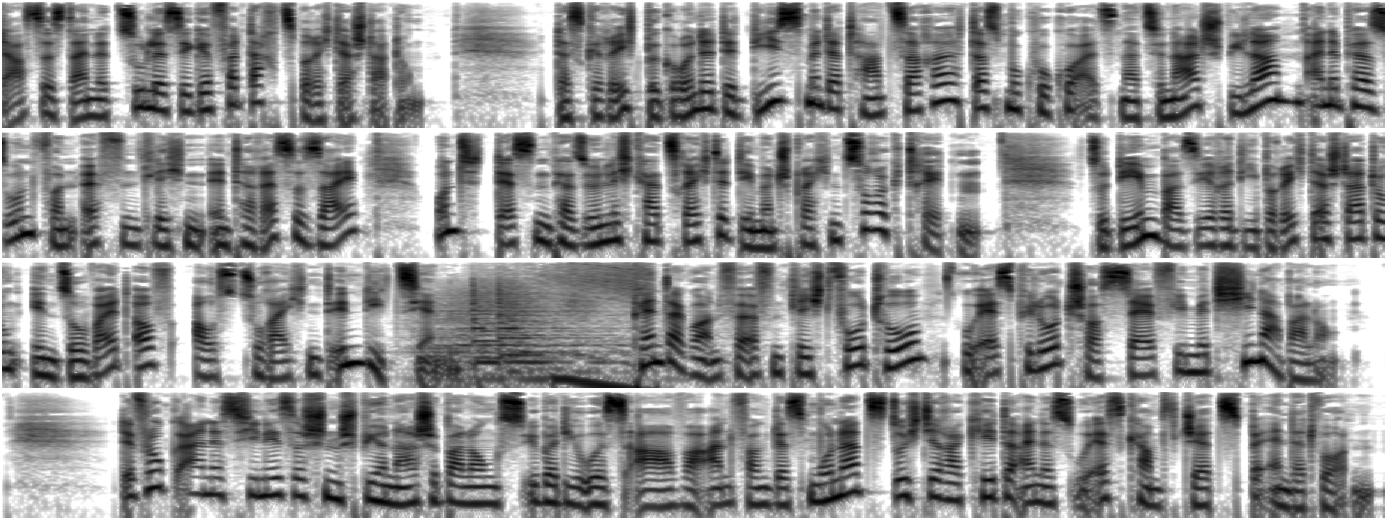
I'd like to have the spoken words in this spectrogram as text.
Das ist eine zulässige Verdachtsberichterstattung. Das Gericht begründete dies mit der Tatsache, dass Mokoko als Nationalspieler eine Person von öffentlichem Interesse sei und dessen Persönlichkeitsrechte dementsprechend zurücktreten. Zudem basiere die Berichterstattung insoweit auf auszureichend Indizien. Pentagon veröffentlicht Foto, US-Pilot schoss Selfie mit China-Ballon. Der Flug eines chinesischen Spionageballons über die USA war Anfang des Monats durch die Rakete eines US-Kampfjets beendet worden.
